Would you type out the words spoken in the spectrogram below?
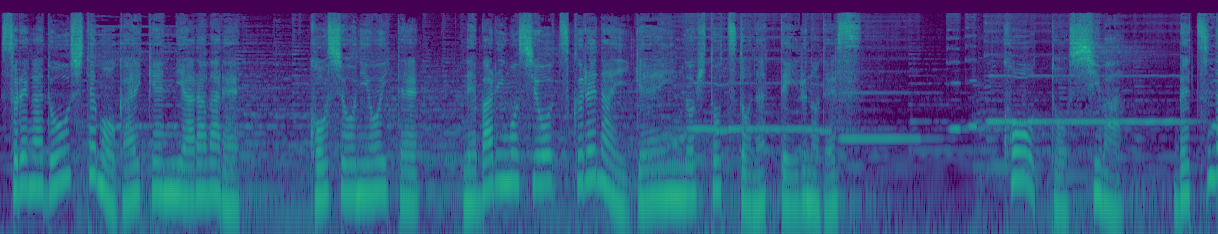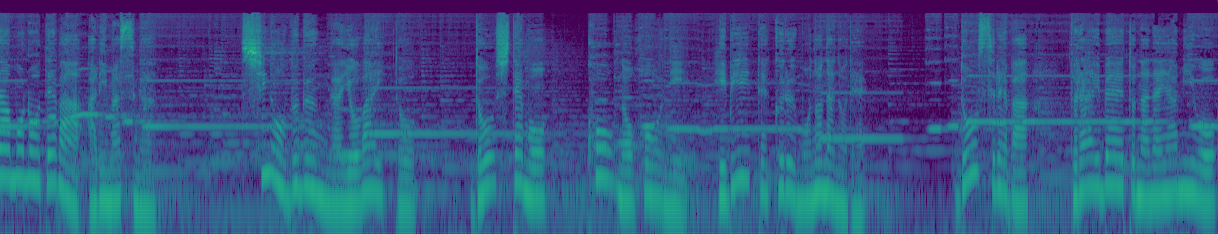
それがどうしても外見に現れ交渉において粘り腰を作れない原因の一つとなっているのです。公と死は別なものではありますが死の部分が弱いとどうしても公の方に響いてくるものなのでどうすればプライベートな悩みを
